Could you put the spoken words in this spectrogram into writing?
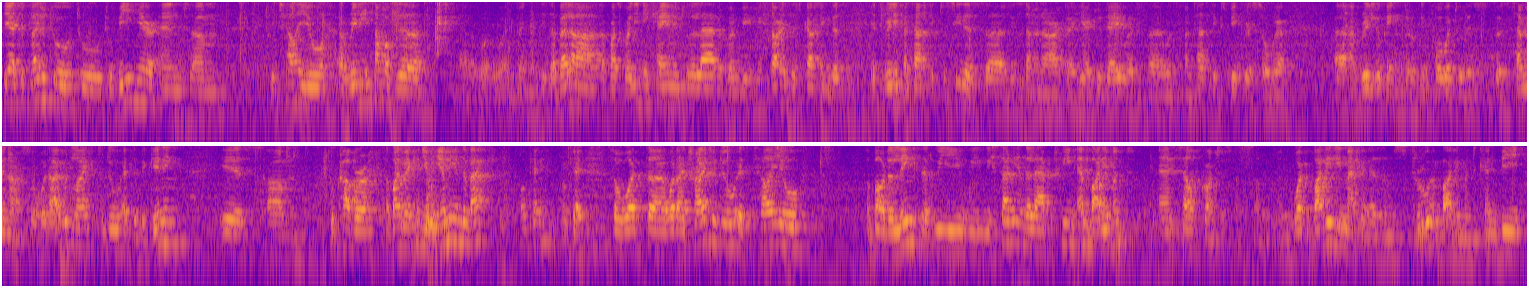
Yeah, it's a pleasure to, to, to be here and um, to tell you uh, really some of the, uh, when Isabella Pasqualini came into the lab and when we, we started discussing this, it's really fantastic to see this, uh, this seminar uh, here today with, uh, with fantastic speakers. So we're, uh, I'm really looking, looking forward to this, to this seminar. So what I would like to do at the beginning is um, to cover, by the way, can you hear me in the back? Okay, okay. So what, what I try to do is tell you about a link that we, we, we study in the lab between embodiment and self-consciousness. And, what bodily mechanisms through embodiment can be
